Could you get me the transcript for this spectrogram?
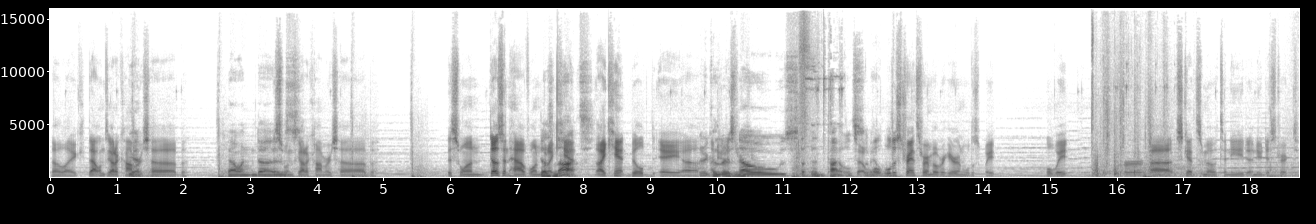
So like that one's got a commerce hub. that one does. This one's got a commerce hub. This one doesn't have one, does but I not. can't. I can't build a uh, a Because new there's no uh, tiles. So we'll, we'll just transfer him over here and we'll just wait. We'll wait for uh, Skedsmo to need a new district.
